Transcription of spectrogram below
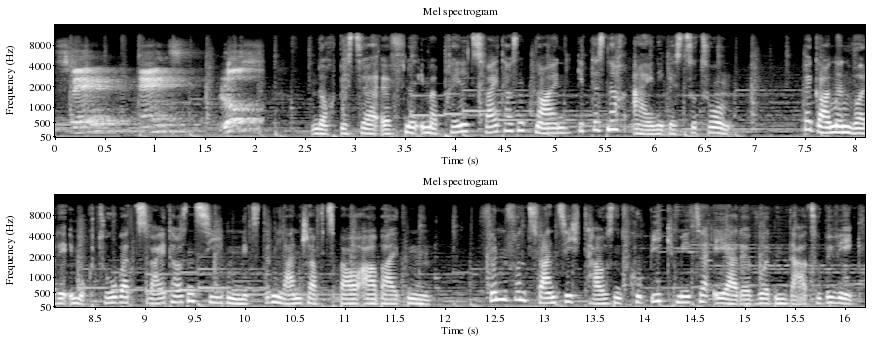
2, 1, los! Noch bis zur Eröffnung im April 2009 gibt es noch einiges zu tun. Begonnen wurde im Oktober 2007 mit den Landschaftsbauarbeiten. 25.000 Kubikmeter Erde wurden dazu bewegt.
